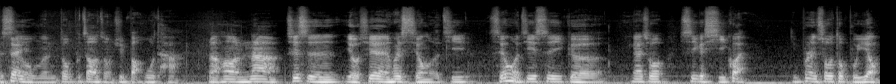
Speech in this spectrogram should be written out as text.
可是我们都不知道怎么去保护它。然后，那其实有些人会使用耳机，使用耳机是一个应该说是一个习惯，你不能说都不用。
